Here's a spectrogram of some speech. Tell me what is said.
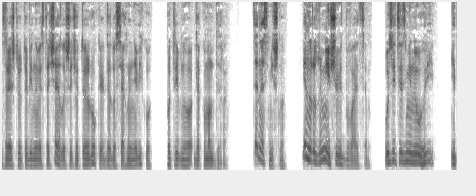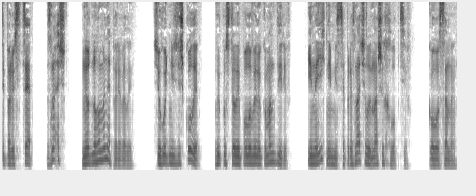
Зрештою, тобі не вистачає лише чотири роки для досягнення віку, потрібного для командира. Це не смішно. Я не розумію, що відбувається. Усі ці зміни у грі, і тепер ось це. Знаєш, не одного мене перевели. Сьогодні зі школи випустили половину командирів, і на їхнє місце призначили наших хлопців. Кого саме?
